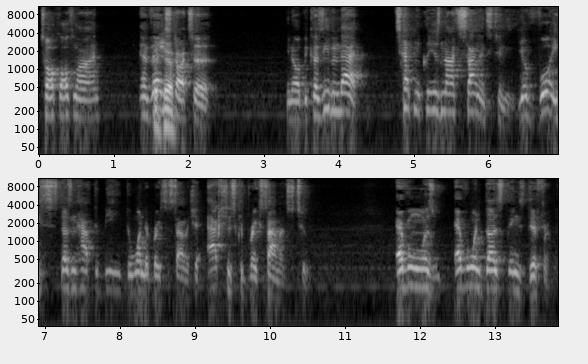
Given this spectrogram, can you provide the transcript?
talk offline, and then sure. start to, you know, because even that technically is not silence to me. Your voice doesn't have to be the one that breaks the silence. Your actions could break silence too. Everyone was everyone does things differently.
